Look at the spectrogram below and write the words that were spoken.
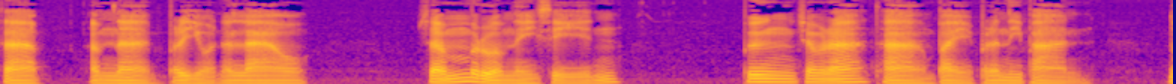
ทราบอำนาจประโยชน์นั้นแล้วสำรวมในศีล พึงชำระทางไปพระนิพพาน โด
